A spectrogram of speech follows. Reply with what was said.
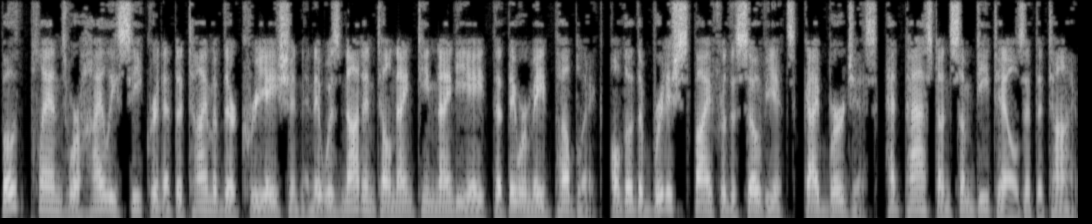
Both plans were highly secret at the time of their creation and it was not until 1998 that they were made public, although the British spy for the Soviets, Guy Burgess, had passed on some details at the time.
